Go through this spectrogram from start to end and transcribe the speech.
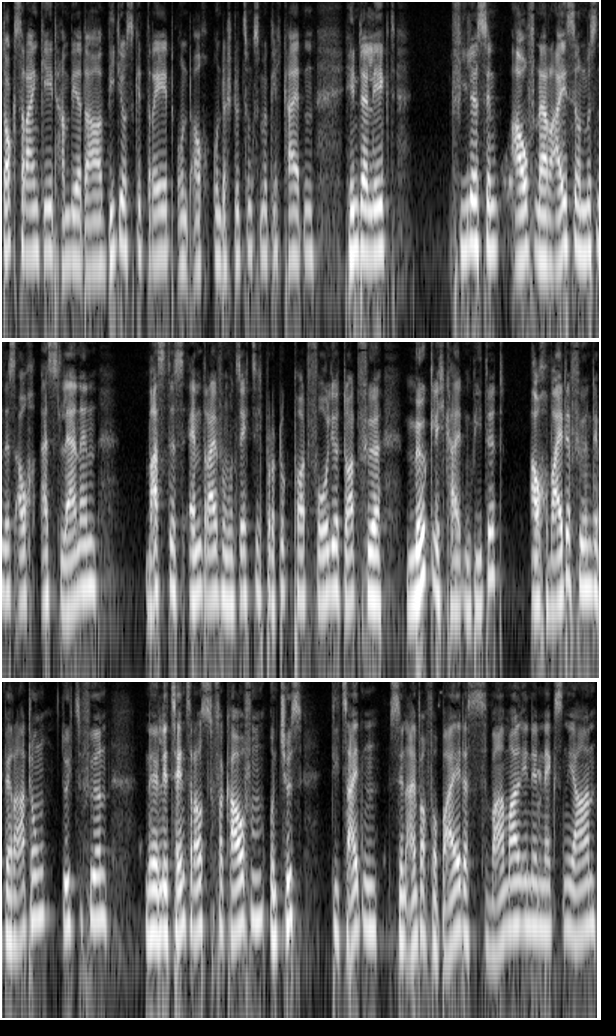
Docs reingeht, haben wir da Videos gedreht und auch Unterstützungsmöglichkeiten hinterlegt. Viele sind auf einer Reise und müssen das auch erst lernen, was das M365 Produktportfolio dort für Möglichkeiten bietet, auch weiterführende Beratung durchzuführen, eine Lizenz rauszuverkaufen und tschüss, die Zeiten sind einfach vorbei. Das war mal in den nächsten Jahren.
